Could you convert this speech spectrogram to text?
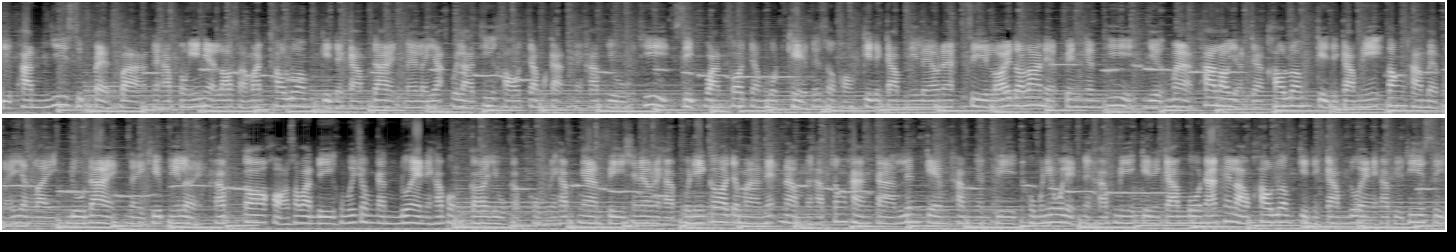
14,028 บาทนะครับ ตรงนี้เนี่ยเราสามารถเข้าร่วมกิจกรรมได้ในระยะเวลาที่เขาจำกัดนะครับ อยู่ที่ 10 วันก็จะหมดเขตในส่วนของกิจกรรมนี้แล้วนะ 400 ดอลลาร์เนี่ยเป็นเงินที่เยอะมาก ถ้าเราอยากจะเข้าร่วมกิจกรรมนี้ต้องทำแบบไหนอย่างไรดูได้ในคลิปนี้เลยครับ ก็ขอสวัสดีคุณผู้ชมกันด้วยนะครับ ผมก็อยู่กับผมนะครับงานฟรีชาแนลนะครับวันนี้ก็จะมาแนะนำนะครับช่องทางการเล่นเกมทำเงินฟรี t o m o n e y Wallet นะครับมีกิจกรรมโบนัสให้เราเข้าร่วมกิจกรรมด้วยนะครับอยู่ที่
